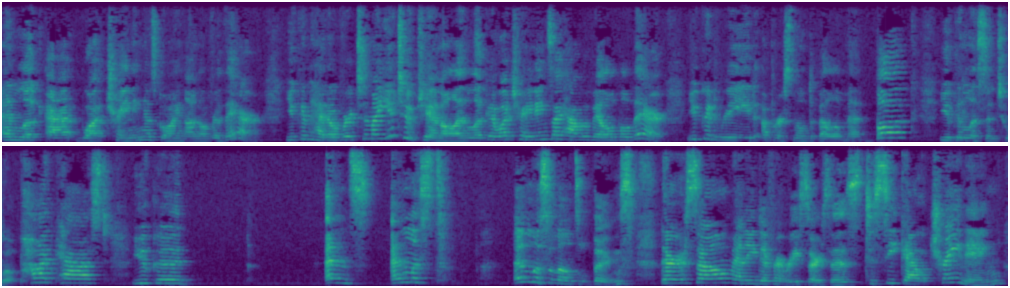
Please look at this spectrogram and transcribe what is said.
and look at what training is going on over there. You can head over to my YouTube channel and look at what trainings I have available there. You could read a personal development book. You can listen to a podcast. You could endless, endless amounts of things. There are so many different resources to seek out training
